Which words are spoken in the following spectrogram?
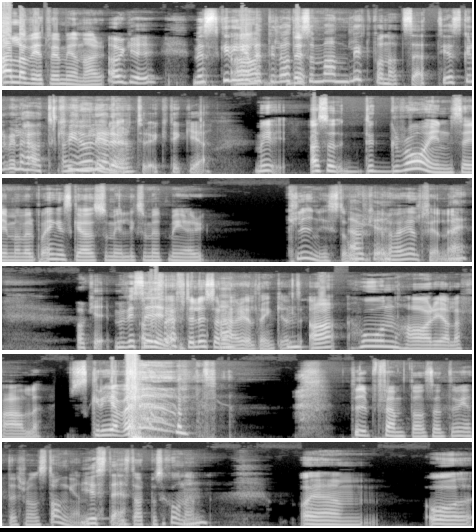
alla vet vad jag menar. Okej, men skrevet Ja, det låter det- så manligt på något sätt. Jag skulle vilja ha ett Ja, kvinnligare det? uttryck tycker jag. Men, alltså, the groin säger man väl på engelska som är liksom ett mer kliniskt ord. Okej. Eller har jag helt fel nu? Nej. Okej, men vi Ja, vi säger får det. efterlysa det Ja. här helt enkelt. Ja, hon har i alla fall skrevet typ 15 centimeter från stången i startpositionen. Mm. Och, ehm, och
